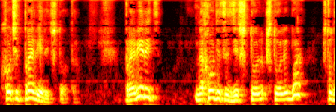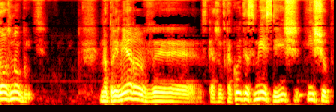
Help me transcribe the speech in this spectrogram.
хочет проверить что-то. Проверить, находится здесь что, что-либо, что должно быть. Например, в, скажем, в какой-то смеси ищ, ищут,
